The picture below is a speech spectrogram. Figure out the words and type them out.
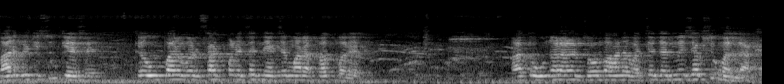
મારી બેટી શું કહે છે? કે ઉપર વરસાદ પડે છે ને નીચે મારા પગ ભરે છે. આ તો ઉનાળાના ચોમાસાના વચ્ચે જન્મી છે શું મન લાગે?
